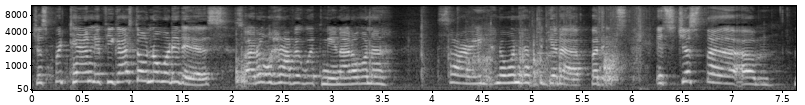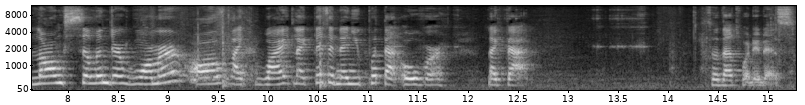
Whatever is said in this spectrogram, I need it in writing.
just pretend if you guys don't know what it is so I don't have it with me and I don't want to sorry I don't want to have to get up but it's it's just the um, long cylinder warmer all like white like this and then you put that over like that. So that's what it is.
